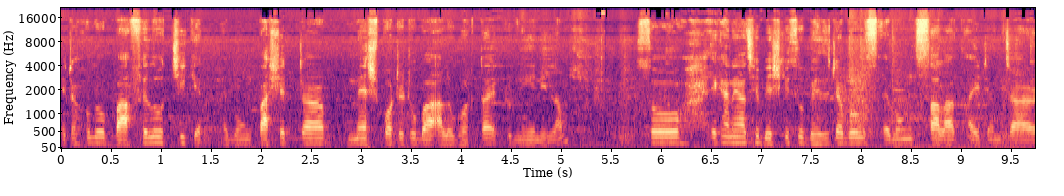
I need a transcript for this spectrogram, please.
এটা হলো বাফেলো চিকেন। এবং পাশেরটা ম্যাশ পটেটো বা আলু ভর্তা একটু নিয়ে নিলাম। সো এখানে আছে বেশ কিছু ভেজিটেবলস এবং সালাদ আইটেম যার,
